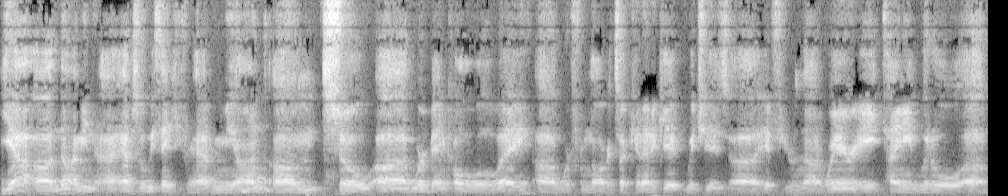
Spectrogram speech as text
Yeah, uh, no, I mean, absolutely. Thank you for having me on. Um, so, uh, we're a band called A Will Away. Uh, we're from Naugatuck, Connecticut, which is, uh, if you're not aware, a tiny little uh,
